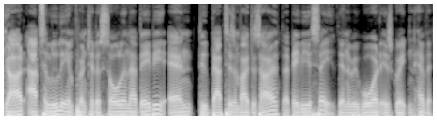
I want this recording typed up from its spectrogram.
God absolutely imprinted a soul in that baby, and through baptism by desire, that baby is saved, and the reward is great in heaven.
